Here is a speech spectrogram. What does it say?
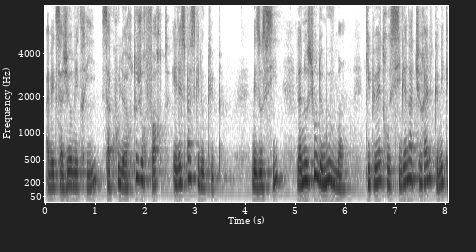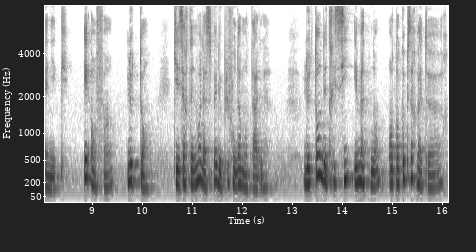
avec sa géométrie, sa couleur toujours forte et l'espace qu'elle occupe. Mais aussi la notion de mouvement, qui peut être aussi bien naturel que mécanique. Et enfin, le temps, qui est certainement l'aspect le plus fondamental le temps d'être ici et maintenant en tant qu'observateur,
